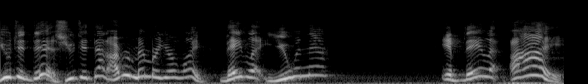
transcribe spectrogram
You did this, you did that. I remember your life. They let you in there? If they let I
